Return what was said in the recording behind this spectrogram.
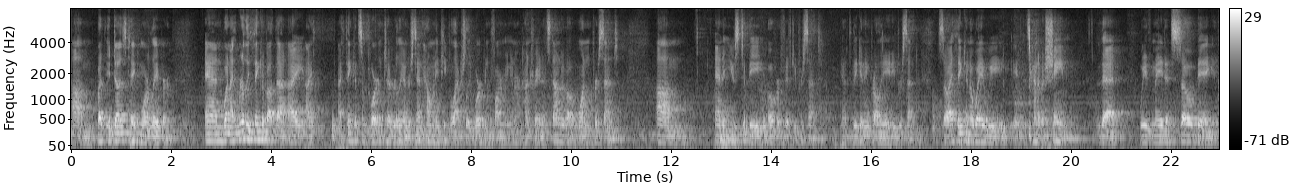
Um, but it does take more labor. And when I really think about that, I, I, I think it's important to really understand how many people actually work in farming in our country, and it's down to about 1%. Um, and it used to be over 50%. At the beginning, probably 80%. So I think in a way, we, it, it's kind of a shame that we've made it so big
